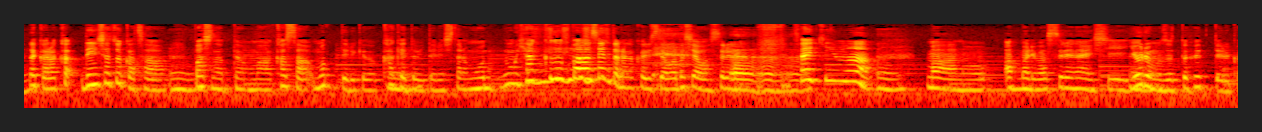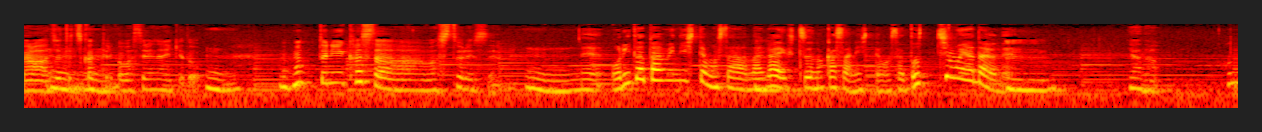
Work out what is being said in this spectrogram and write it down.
うんだからか電車とかさ、うん。バス乗ってもまあ傘持ってるけどかけといたりしたらもうもう100%の確率で私は忘れない、最近は、うん。まあ、あのあんまり忘れないし夜もずっと降ってるから、うんずっと使ってるから忘れないけど、うん。もう本当に傘はストレスだよね。うん。ね折りたたみにしてもさ長い普通の傘にしてもさどっちも嫌だよね、うんやだ。本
